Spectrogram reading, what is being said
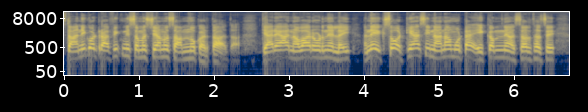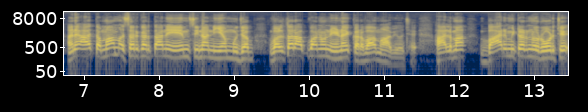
સ્થાનિકો ટ્રાફિકની સમસ્યાનો સામનો કરતા હતા. ત્યારે આ નવા રોડને લઈ અને એકસો નાના મોટા એકમને અસર થશે અને આ તમામ અસરકર્તાને એએમસીના નિયમ મુજબ વળતર આપવાનો નિર્ણય કરવામાં આવ્યો છે. હાલમાં બાર મીટરનો રોડ છે,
